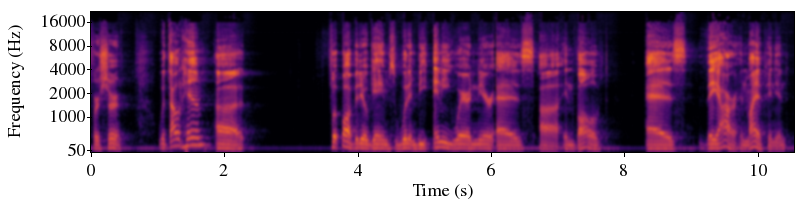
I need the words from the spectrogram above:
For sure. Without him, uh, football video games wouldn't be anywhere near as uh, involved as they are, in my opinion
